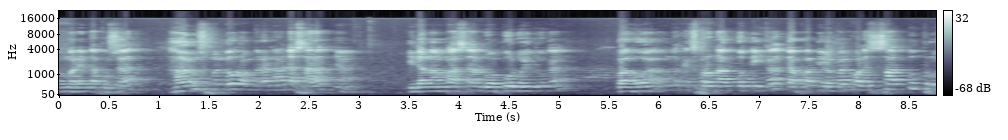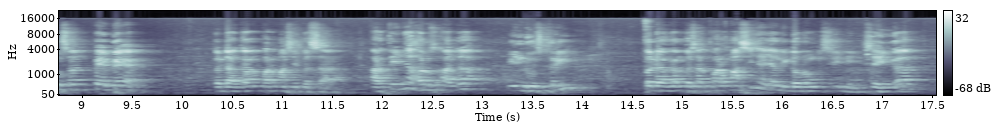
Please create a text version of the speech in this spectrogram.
pemerintah pusat harus mendorong karena ada syaratnya. Di dalam pasal 20 itu kan bahwa untuk ekspor narkotika dapat dilakukan oleh satu perusahaan PBM pedagang farmasi besar. Artinya harus ada industri pedagang besar farmasinya yang didorong ke sini. Sehingga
